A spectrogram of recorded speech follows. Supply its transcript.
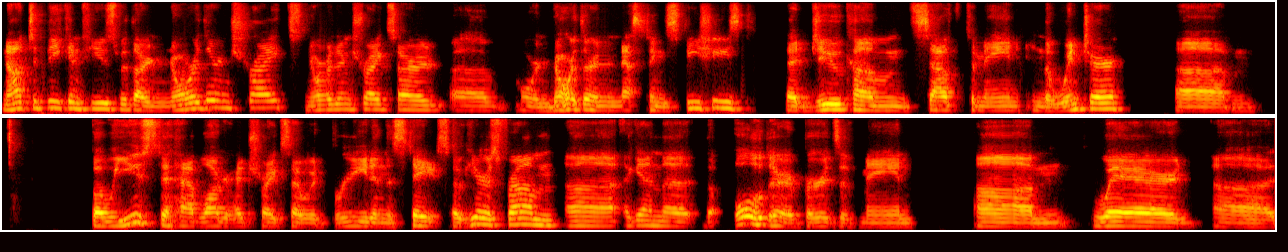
not to be confused with our northern shrikes. Northern shrikes are uh, more northern nesting species that do come south to Maine in the winter. Um, but we used to have loggerhead shrikes that would breed in the state. So here's from, uh, again, the, the older birds of Maine, um, where, uh,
